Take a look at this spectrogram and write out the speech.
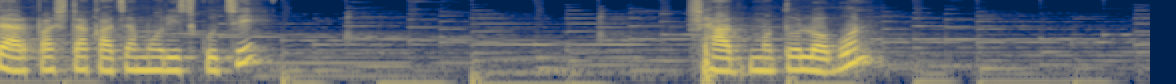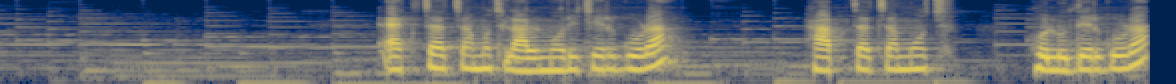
চার পাঁচটা কাঁচামরিচ কুচি, স্বাদ মতো লবণ, এক চা চামচ লাল মরিচের গুঁড়া, হাফ চা চামচ হলুদের গুঁড়া,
